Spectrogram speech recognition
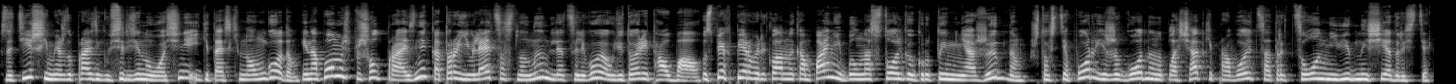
В затишье между праздником середины осени и китайским Новым годом. И на помощь пришел праздник, который является основным для целевой аудитории Taobao. Успех первой рекламной кампании был настолько крутым и неожиданным, что с тех пор ежегодно на площадке проводится аттракцион невидной щедрости,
